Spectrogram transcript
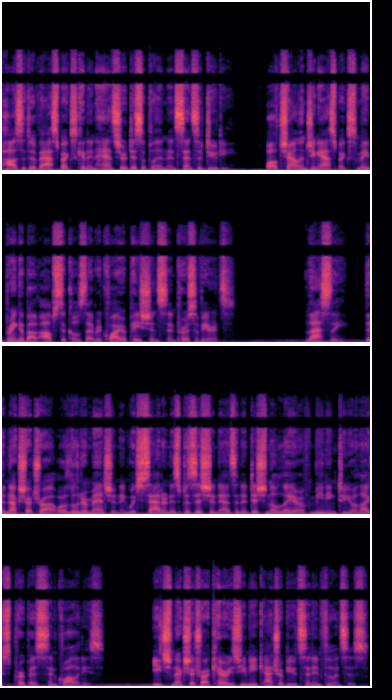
Positive aspects can enhance your discipline and sense of duty, while challenging aspects may bring about obstacles that require patience and perseverance. Lastly, the nakshatra or lunar mansion in which Saturn is positioned adds an additional layer of meaning to your life's purpose and qualities. Each nakshatra carries unique attributes and influences,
